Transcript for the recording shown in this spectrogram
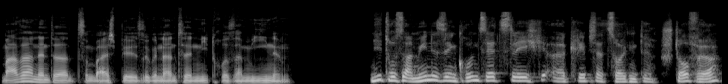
Martha nennt er zum Beispiel sogenannte Nitrosamine. Nitrosamine sind grundsätzlich äh, krebserzeugende Stoffe.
